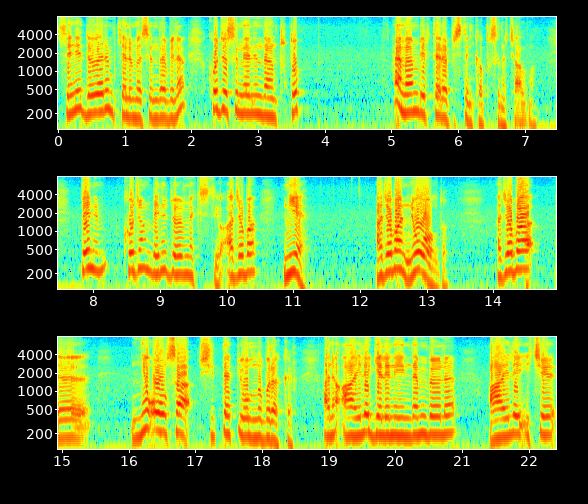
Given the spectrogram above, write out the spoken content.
seni döverim kelimesinde bile kocasının elinden tutup hemen bir terapistin kapısını çalma. Benim kocam beni dövmek istiyor. Acaba niye? Acaba ne oldu? Acaba e, ne olsa şiddet yolunu bırakır? Hani aile geleneğinde mi böyle? Aile içi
